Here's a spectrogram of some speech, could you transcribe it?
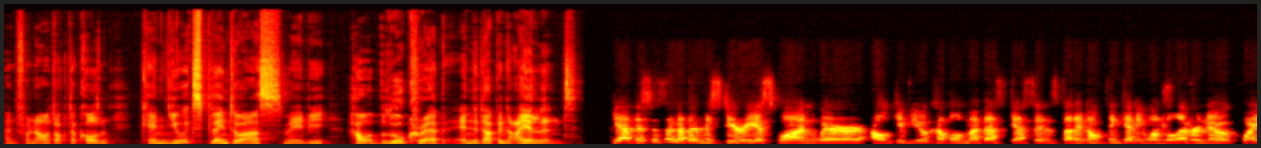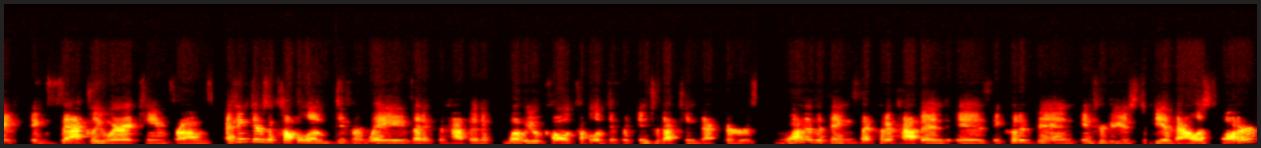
And for now, Dr. Colden, can you explain to us, maybe, how a blue crab ended up in Ireland? Yeah, this is another mysterious one where I'll give you a couple of my best guesses, but I don't think anyone will ever know quite exactly where it came from. I think there's a couple of different ways that it could happen, what we would call a couple of different introduction vectors. One of the things that could have happened is it could have been introduced via ballast water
